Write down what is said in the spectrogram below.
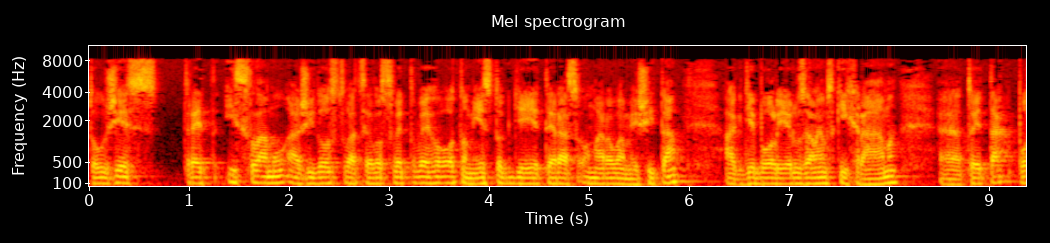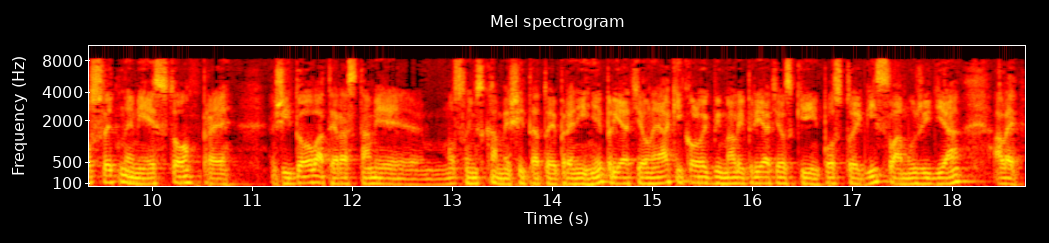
to už je stred islamu a židovstva celosvetového o to miesto, kde je teraz Omarova mešita a kde bol Jeruzalemský chrám. E, to je tak posvetné miesto pre Židov a teraz tam je moslimská mešita, to je pre nich nepriateľné. Akýkoľvek by mali priateľský postoj k islamu Židia, ale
